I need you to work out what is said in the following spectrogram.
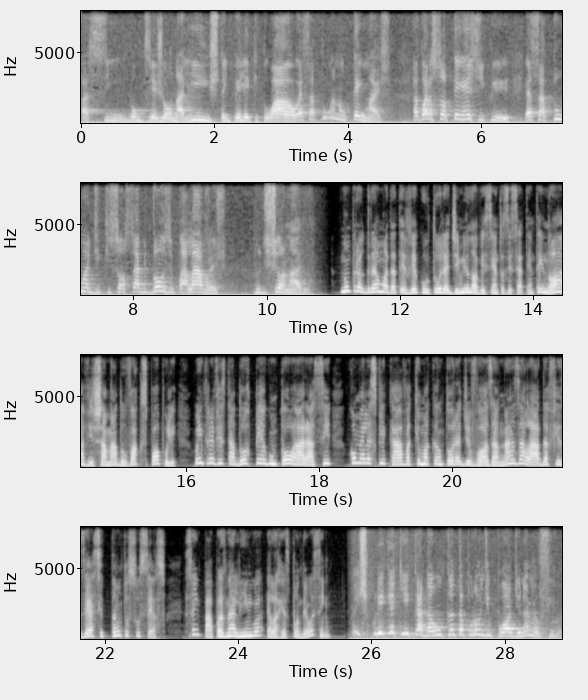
assim, vamos dizer, jornalista, intelectual, essa turma não tem mais. Agora só tem esse que, essa turma de que só sabe 12 palavras do dicionário. Num programa da TV Cultura de 1979, chamado Vox Populi, o entrevistador perguntou a Araci como ela explicava que uma cantora de voz anasalada fizesse tanto sucesso. Sem papas na língua, ela respondeu assim: Explica que cada um canta por onde pode, né, meu filho?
